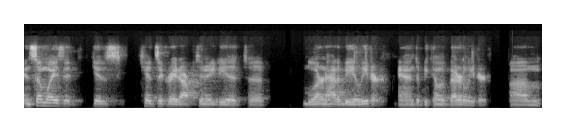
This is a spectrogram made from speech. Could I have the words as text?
in some ways, it gives kids a great opportunity to, to learn how to be a leader and to become a better leader. Um,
